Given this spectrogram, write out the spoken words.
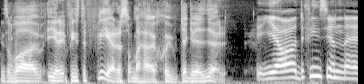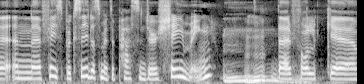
Liksom, vad, det, finns det fler sådana här sjuka grejer? Ja, det finns ju en, en Facebook-sida som heter Passenger Shaming. Mm. Där folk eh,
